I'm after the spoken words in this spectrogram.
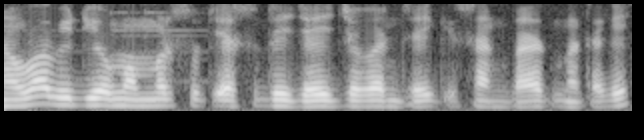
નવા વિડીયોમાં મળશું. ત્યાં સુધી જય જવાન, જય કિસાન ભારત માતા કી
